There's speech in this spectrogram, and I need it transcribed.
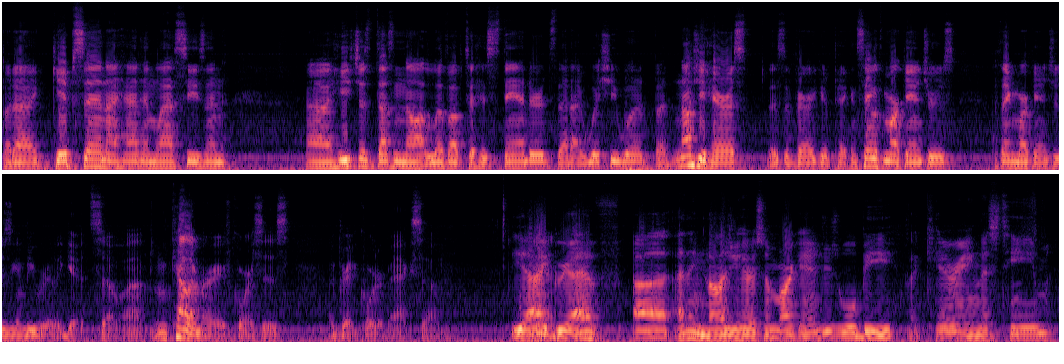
But uh, Gibson, I had him last season. Uh, he just does not live up to his standards that I wish he would. But Najee Harris is a very good pick, and same with Mark Andrews. I think Mark Andrews is going to be really good. So uh, and Kyler Murray, of course, is a great quarterback. So Yeah, I agree. I have. Uh, I think Najee Harris and Mark Andrews will be like carrying this team,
